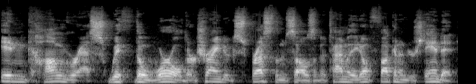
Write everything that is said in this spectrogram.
in Congress with the world or trying to express themselves at a time when they don't fucking understand it.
